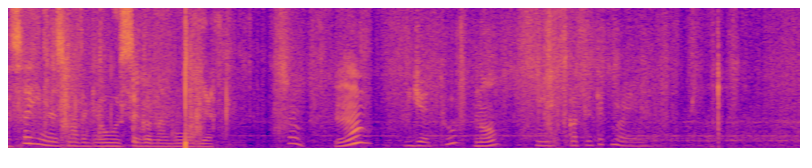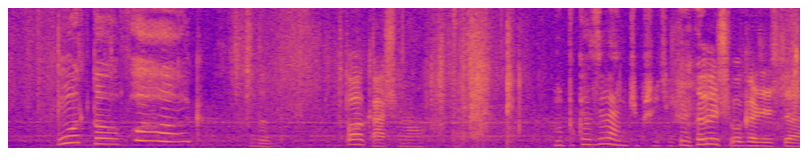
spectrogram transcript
A co Ines ma takiego łysego na głowie? Co? No, Gdzie? Tu? no. Nie, koty tak mają. What the fuck? Dobra. Pokaż no. No pokazywałem ci przecież. Weź pokaż jeszcze raz.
